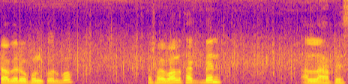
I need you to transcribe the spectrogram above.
টবে রোপণ করব। তো সবাই ভালো থাকবেন। আল্লাহ হাফেজ।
